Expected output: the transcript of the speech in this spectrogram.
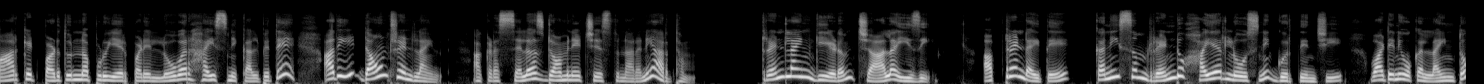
మార్కెట్ పడుతున్నప్పుడు ఏర్పడే లోవర్ హైస్ని కలిపితే అది డౌన్ ట్రెండ్ లైన్ అక్కడ సెలర్స్ డామినేట్ చేస్తున్నారని అర్థం. ట్రెండ్ లైన్ గీయడం చాలా ఈజీ అప్ ట్రెండ్ అయితే కనీసం రెండు హయ్యర్ లోస్ని గుర్తించి వాటిని ఒక లైన్తో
